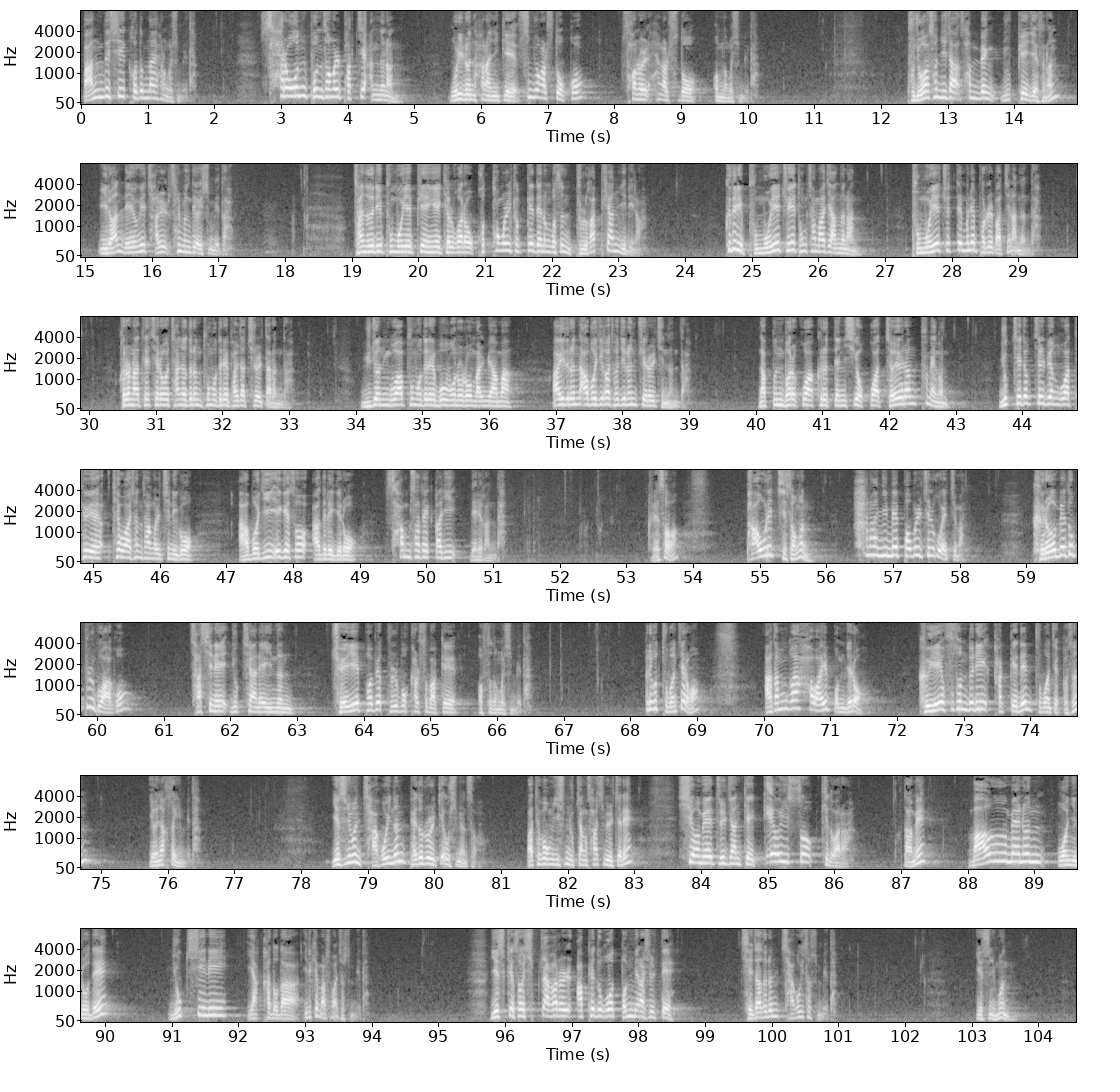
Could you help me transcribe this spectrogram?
반드시 거듭나야 하는 것입니다. 새로운 본성을 받지 않는 한 우리는 하나님께 순종할 수도 없고 선을 행할 수도 없는 것입니다. 부조와 선지자 306페이지에서는 이러한 내용이 잘 설명되어 있습니다. 자녀들이 부모의 비행의 결과로 고통을 겪게 되는 것은 불가피한 일이나 그들이 부모의 죄에 동참하지 않는 한 부모의 죄 때문에 벌을 받지는 않는다. 그러나 대체로 자녀들은 부모들의 발자취를 따른다. 유전과 부모들의 모본으로 말미암아 아이들은 아버지가 저지른 죄를 짓는다. 나쁜 버릇과 그릇된 식욕과 저열한 품행은 육체적 질병과 퇴화 현상을 지니고 아버지에게서 아들에게로 3, 4대까지 내려간다. 그래서 바울의 지성은 하나님의 법을 즐거워했지만 그럼에도 불구하고 자신의 육체 안에 있는 죄의 법에 굴복할 수밖에 없었던 것입니다. 그리고 두 번째로 아담과 하와의 범죄로 그의 후손들이 갖게 된 두 번째 것은 연약성입니다. 예수님은 자고 있는 베드로를 깨우시면서 마태복음 26장 41절에 시험에 들지 않게 깨어 있어 기도하라. 그다음에 마음에는 원이로되 육신이 약하도다 이렇게 말씀하셨습니다. 예수께서 십자가를 앞에 두고 번면하실 때 제자들은 자고 있었습니다. 예수님은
